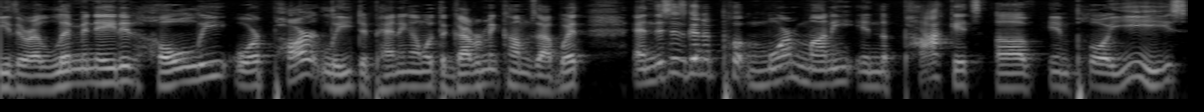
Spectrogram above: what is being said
either eliminated wholly or partly, depending on what the government comes up with. And this is going to put more money in the pockets of employees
